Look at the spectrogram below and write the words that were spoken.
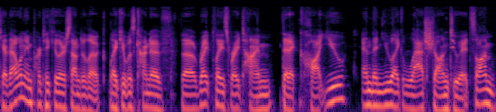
Yeah, that one in particular sounded like like it was kind of the right place, right time that it caught you and then you like latched onto it. So I'm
